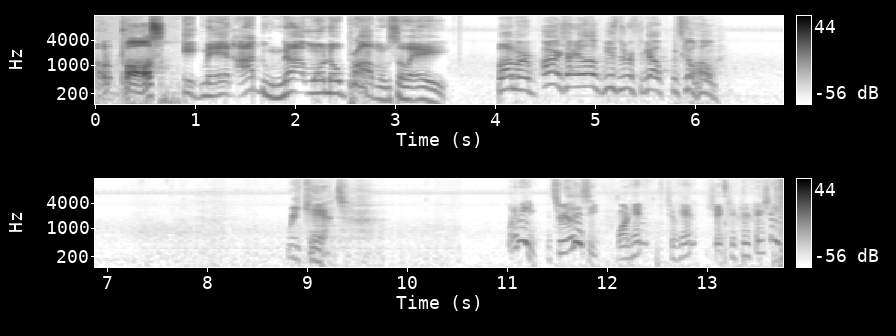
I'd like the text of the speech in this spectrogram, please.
Oh, Pause. Big man. I do not want no problems. So hey, Bummer. All right, Shiloh, use the rift to go. Let's go home. We can't. What do you mean? It's real easy. One hand, two hand, shake, shake, shake, shake, shake.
